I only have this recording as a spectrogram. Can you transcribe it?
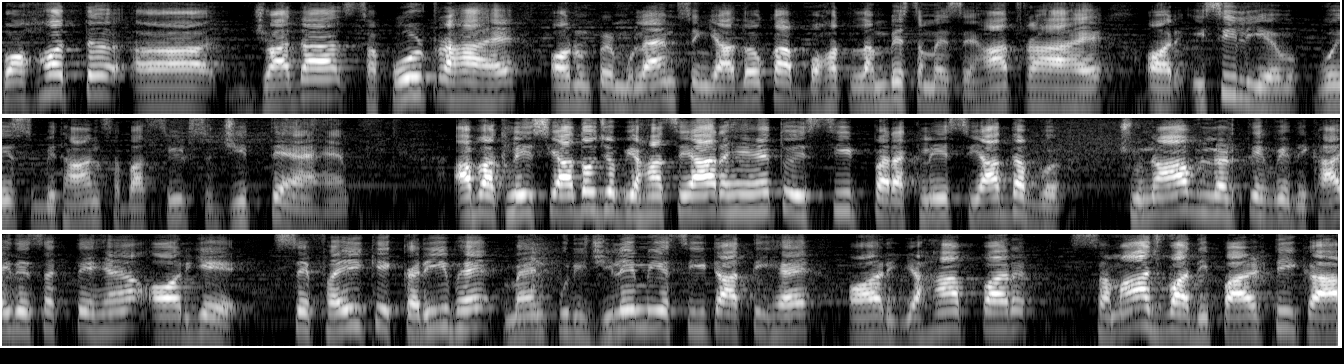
बहुत ज़्यादा सपोर्ट रहा है और उन पर मुलायम सिंह यादव का बहुत लंबे समय से हाथ रहा है और इसीलिए वो इस विधानसभा सीट से जीतते आए हैं। अब अखिलेश यादव जब यहाँ से आ रहे हैं तो इस सीट पर अखिलेश यादव चुनाव लड़ते हुए दिखाई दे सकते हैं और ये सिफई के करीब है। मैनपुरी ज़िले में ये सीट आती है और यहाँ पर समाजवादी पार्टी का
